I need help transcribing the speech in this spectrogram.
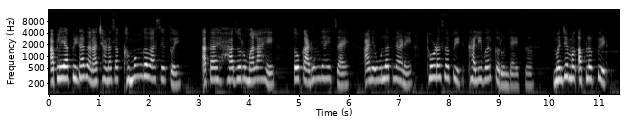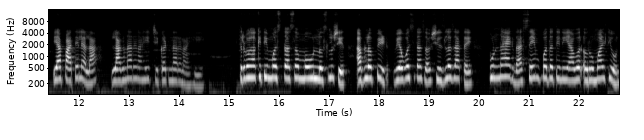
आपल्या या पिठाचा ना छान असा खमंग वास येतोय. आता हा जो रुमाल आहे तो काढून घ्यायचा आहे आणि उलटण्याने थोडंसं पीठ खालीवर करून द्यायचं. म्हणजे मग आपलं पीठ या पातेल्याला लागणार नाही चिकटणार नाही. तर बघा किती मस्त असं मऊ लसलुशीत आपलं पीठ व्यवस्थित असं शिजलं जातंय. पुन्हा एकदा सेम पद्धतीने यावर रुमाल ठेवून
